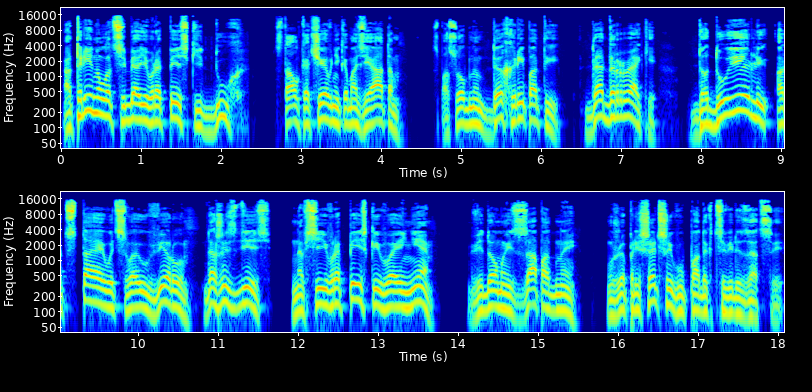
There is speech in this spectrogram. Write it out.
отринул от себя европейский дух, стал кочевником-азиатом, способным до хрипоты, до драки, до дуэли отстаивать свою веру даже здесь, на всеевропейской войне, ведомой западной, уже пришедшей в упадок цивилизации.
